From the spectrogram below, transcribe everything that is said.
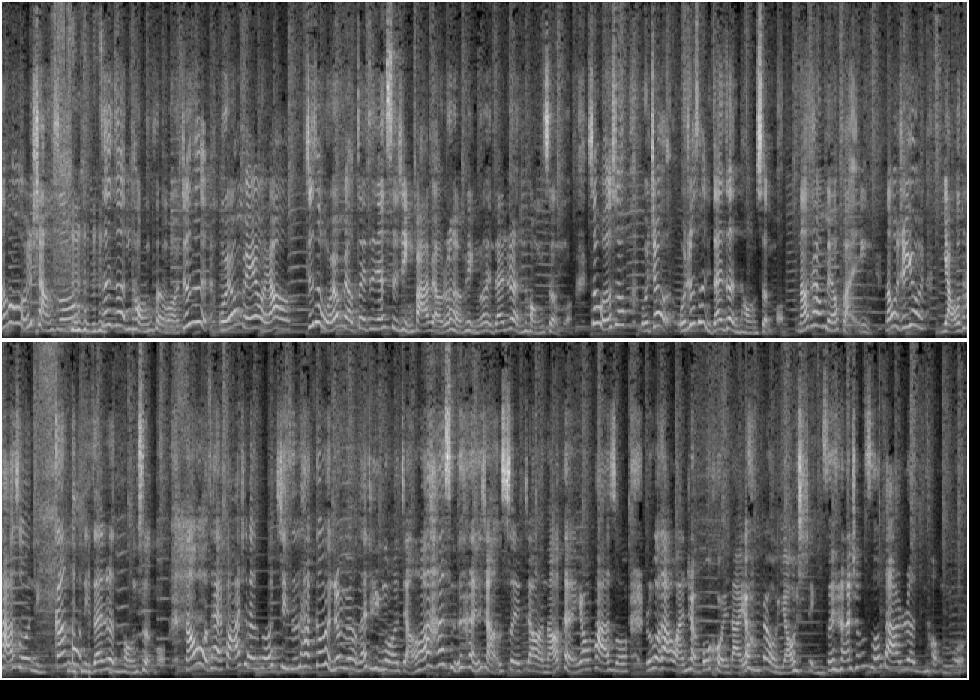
然后我就想说，这认同什么？就是我又没有要，就是我又没有对这件事情发表任何评论，你在认同什么？所以我就说，我就我就说你在认同什么？然后他又没有反应，然后我就又摇他说，你刚到底在认同什么？然后我才发现说，其实他根本就没有在听我讲话，他只是很想睡觉，然后可能又怕说，如果他完全不回答，又被我摇醒，所以他就说他认同我，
